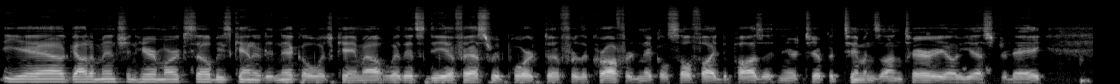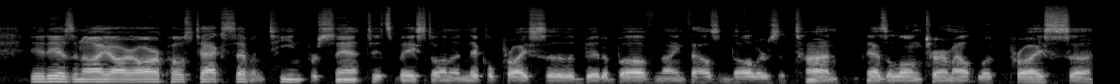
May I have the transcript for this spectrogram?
Yeah, I've got to mention here Mark Selby's Canada Nickel, which came out with its DFS report uh, for the Crawford nickel sulfide deposit near Timmins, Ontario, yesterday. It is an IRR post tax 17%. It's based on a nickel price a bit above $9,000 a ton as a long term outlook price. Uh,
